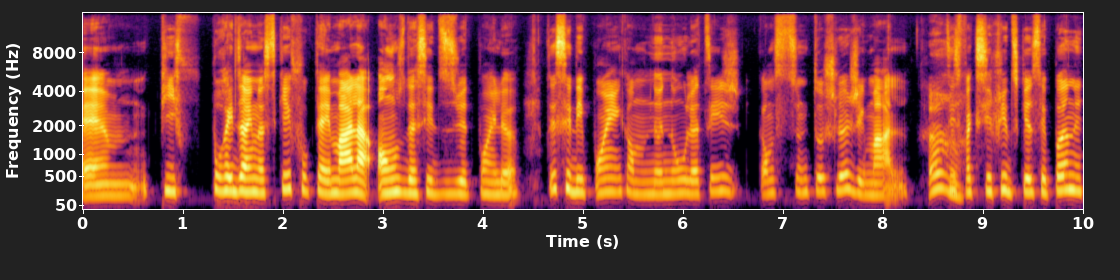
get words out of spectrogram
Euh, Puis pour être diagnostiqué, il faut que tu aies mal à 11 de ces 18 points-là. Tu sais, c'est des points comme nono, là, tu sais, comme si tu me touches là, j'ai mal. Ah, ça fait que c'est ridicule. C'est pas, tu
